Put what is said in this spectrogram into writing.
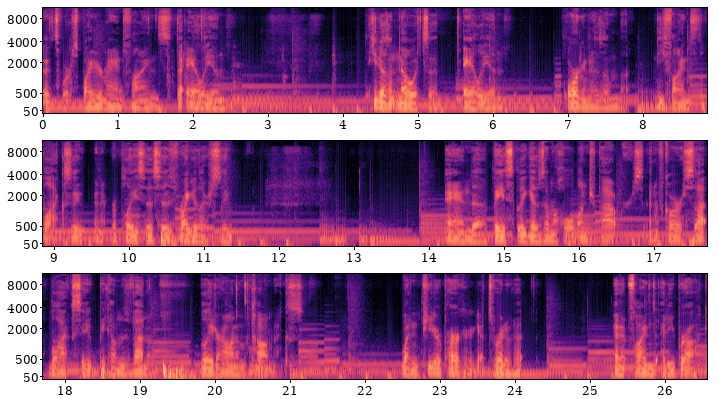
It's where Spider Man finds the alien. He doesn't know it's an alien organism, but he finds the black suit and it replaces his regular suit and uh, basically gives him a whole bunch of powers. And of course, that black suit becomes Venom later on in the comics. When Peter Parker gets rid of it, and it finds Eddie Brock.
